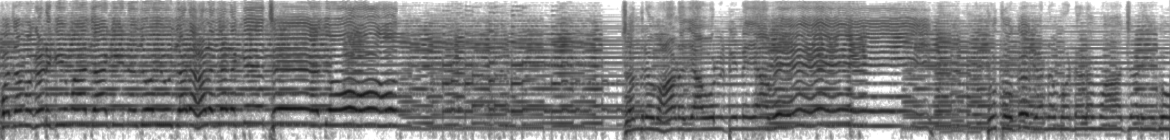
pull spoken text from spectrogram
પદમ ખડકીમાં જાગીને જોયું જળહળ જળકે છે જો. ચંદ્રભાણ જ્યાં ઉલટીને આવે. તું તો ગગન મંડળમાં ચડી ગો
